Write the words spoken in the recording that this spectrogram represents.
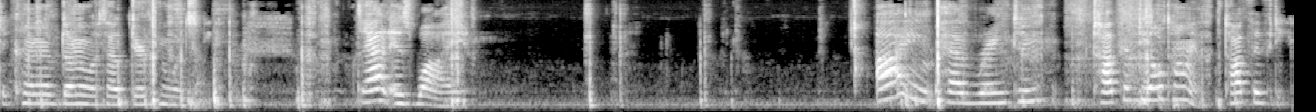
they couldn't have done it without Dirk Nowitzki. That is why I have ranked him top 50 all time. Top 50.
